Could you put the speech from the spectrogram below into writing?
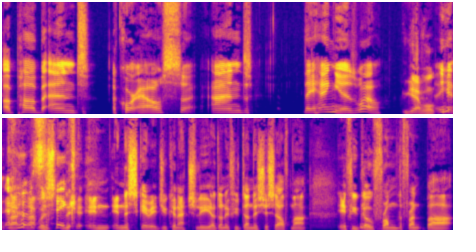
a pub and a courthouse, and they hang you as well. Yeah, well, You know, that, that was like- in in the Skirrid. You can actually, I don't know if you've done this yourself, Mark. If you go from the front bar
